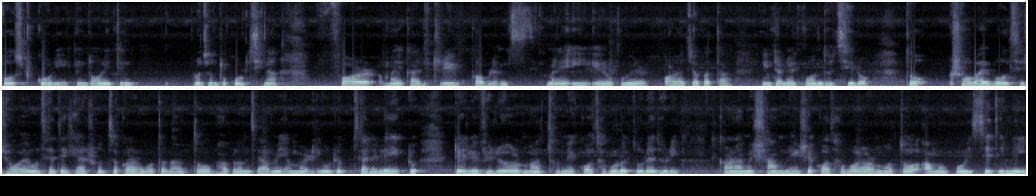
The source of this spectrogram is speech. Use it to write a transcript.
পোস্ট করি, কিন্তু অনেকদিন পর্যন্ত করছি না। ফর মাই কান্ট্রি প্রবলেমস মানে এই এরকমের অরাজকতা ইন্টারনেট বন্ধ ছিল। তো সবাই বলছে সবাই বলছে, দেখে আর সহ্য করার মতো না। তো ভাবলাম যে আমি আমার ইউটিউব চ্যানেলে একটু টেলি ভিডিওর মাধ্যমে কথাগুলো তুলে ধরি। কারণ আমি সামনে এসে কথা বলার মতো আমার পরিস্থিতি নেই।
